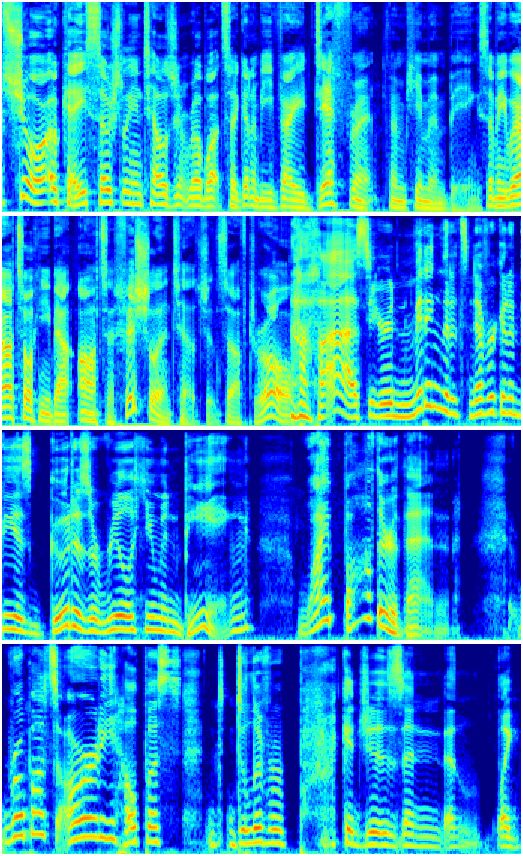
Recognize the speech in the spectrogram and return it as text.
sure, okay, socially intelligent robots are going to be very different from human beings. I mean, we are talking about artificial intelligence after all. Haha, so you're admitting that it's never going to be as good as a real human being? Why bother then? Robots already help us d- deliver packages and, and like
